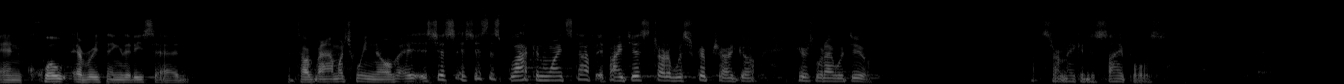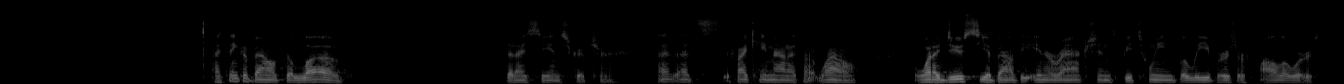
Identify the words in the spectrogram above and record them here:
and quote everything that he said and talk about how much we know? It's just, it's just this black and white stuff. If I just started with scripture, I'd go, here's what I would do I would start making disciples. I think about the love that I see in Scripture. That's, if I came out, I thought, wow, what I do see about the interactions between believers or followers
